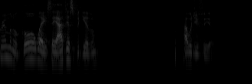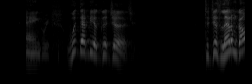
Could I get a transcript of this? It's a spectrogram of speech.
criminal go away. Say, I just forgive him. How would you feel? Angry. Would that be a good judge? To just let him go?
